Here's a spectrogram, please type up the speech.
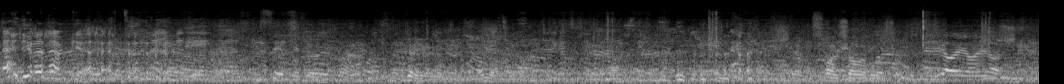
Egyre nem kellett. Van salagos. Jaj, jaj, jaj.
